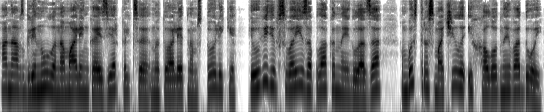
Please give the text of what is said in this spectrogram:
Она взглянула на маленькое зеркальце на туалетном столике и, увидев свои заплаканные глаза, быстро смочила их холодной водой,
